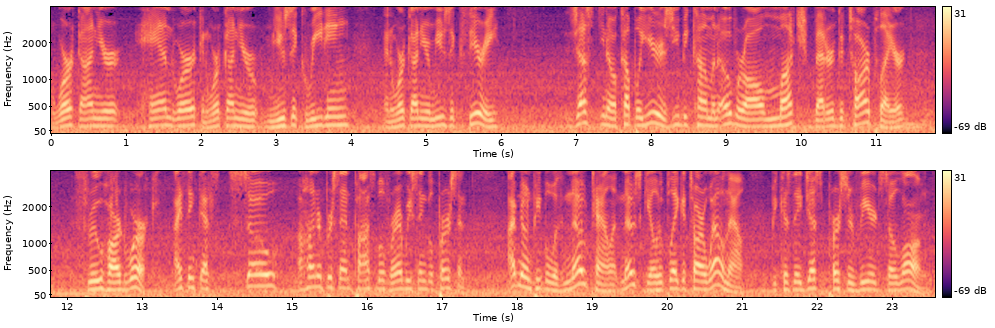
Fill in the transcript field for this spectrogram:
work on your handwork and work on your music reading and work on your music theory, just, you know, a couple years you become an overall much better guitar player through hard work. I think that's so 100% possible for every single person. I've known people with no talent, no skill who play guitar well now because they just persevered so long.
